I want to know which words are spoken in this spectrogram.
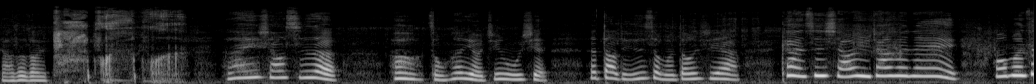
然后这东西啪啪啪，它也消失了。哦，总算有惊无险。那到底是什么东西啊？看，是小雨他们呢！我们在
